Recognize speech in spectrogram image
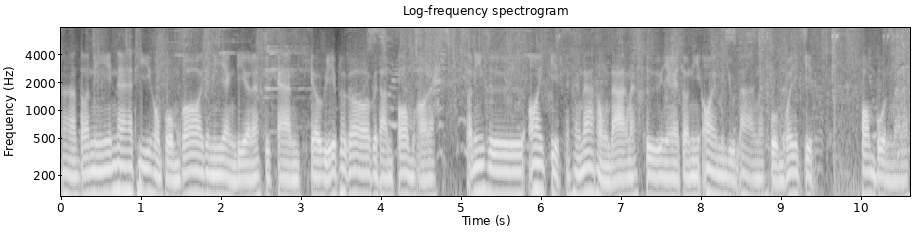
อ่าตอนนี้หน้าที่ของผมก็จะมีอย่างเดียวนะ คือการเคลียร์วีฟแล้วก็ไปดันป้อมเขานะ ตอนนี้คืออ้อยเก็บไปทางด้านของดาร์กนะ คือยังไงตอนนี้อ้อยมันอยู่ล่างนะ ผมก็จะเก็บป้อมบนมานะ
